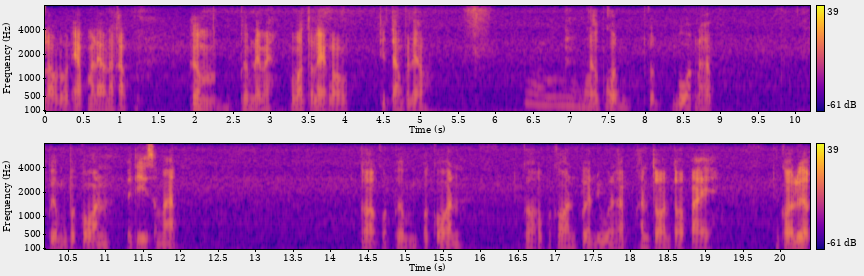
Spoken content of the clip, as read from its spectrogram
เราโหลดแอปมาแล้วนะครับ เพิ่มเพิ่มได้ไหม เพราะว่าตัวแรกเราติดตั้งไปแล้ว เรากดกดบวกนะครับเพิ่มอุปกรณ์ไปที่สมาร์ทก็กดเพิ่มอุปกรณ์ ก็อุปกรณ์เปิดอยู่นะครับ ขั้นตอนต่อไป แล้วก็เลือก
